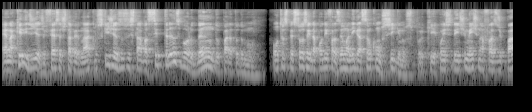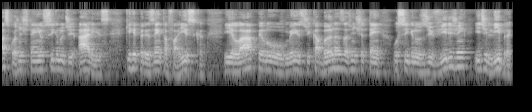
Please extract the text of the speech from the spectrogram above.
É naquele dia de festa de tabernáculos que Jesus estava se transbordando para todo mundo. Outras pessoas ainda podem fazer uma ligação com signos, porque coincidentemente na fase de Páscoa a gente tem o signo de Áries, que representa a faísca, e lá pelo mês de Cabanas a gente tem os signos de Virgem e de Libra,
